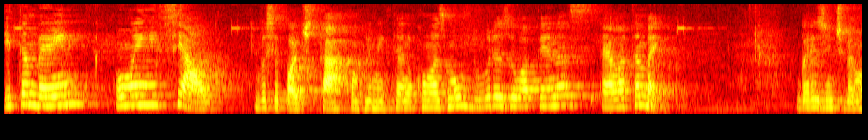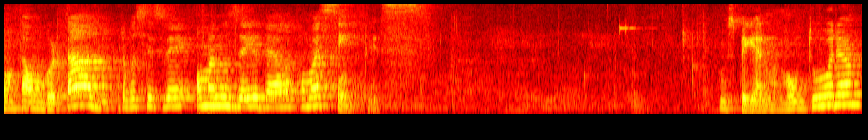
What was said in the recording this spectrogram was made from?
e também uma inicial, que você pode estar complementando com as molduras ou apenas ela também. Agora a gente vai montar um bordado para vocês verem o manuseio dela como é simples. Vamos pegar uma moldura.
